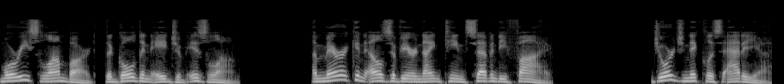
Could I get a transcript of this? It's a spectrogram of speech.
Maurice Lombard, The Golden Age of Islam. American Elsevier 1975 George Nicholas Atiyeh,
